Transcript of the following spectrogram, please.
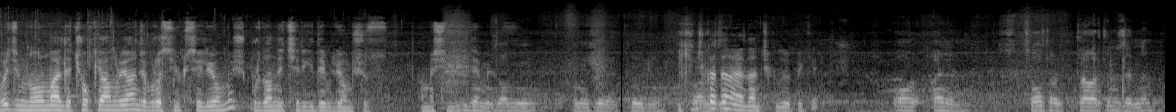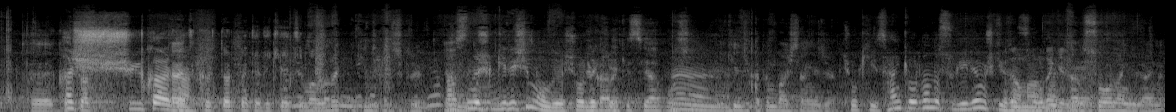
Babacım normalde çok yağmur yağınca burası yükseliyormuş. Buradan da içeri gidebiliyormuşuz. Ama şimdi gidemiyoruz. Uzanmıyor. Hemen şöyle kıvrılıyor. İkinci kata nereden çıkılıyor peki? O aynen. Sol taraf travertin üzerinden e, Ha 44, şu yukarıdan. evet, 44 metre dikey tırmanarak ikinci kata çıkıyor. Yani Aslında şu girişi mi oluyor şuradaki? yukarıdaki siyah porsiyon ikinci katın başlangıcı. Çok iyi. Sanki oradan da su geliyormuş gibi zamanında. Tabii su oradan geliyor aynen.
